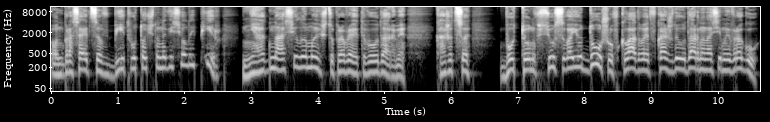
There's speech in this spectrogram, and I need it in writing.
Он бросается в битву точно на веселый пир. Ни одна сила мышц управляет его ударами. Кажется, будто он всю свою душу вкладывает в каждый удар, наносимый врагу.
